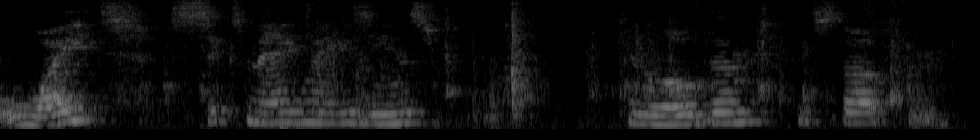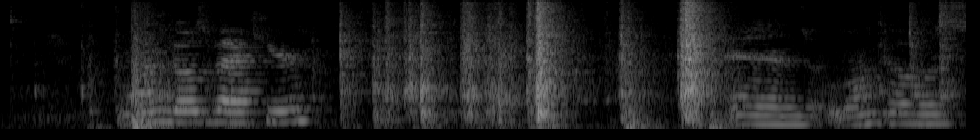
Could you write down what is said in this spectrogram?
white six mag magazines. Can load them and stuff. One goes back here, and one goes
